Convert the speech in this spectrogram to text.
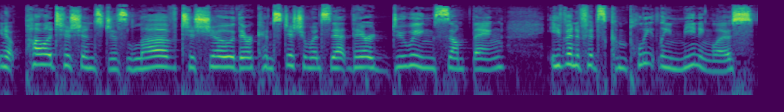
you know, politicians just love to show their constituents that they're doing something even if it's completely meaningless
